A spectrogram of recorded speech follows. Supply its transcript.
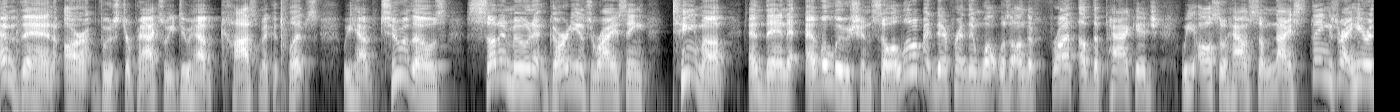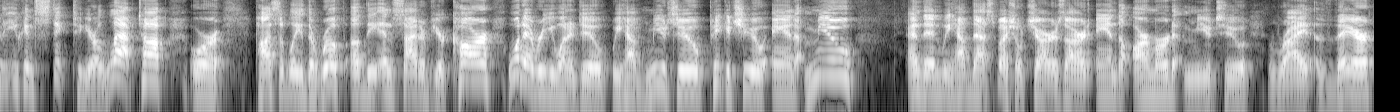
And then our booster packs, we do have Cosmic Eclipse. We have two of those, Sun and Moon, Guardians Rising, Team Up, and then Evolution. So a little bit different than what was on the front of the package. We also have some nice things right here that you can stick to your laptop or possibly the roof of the inside of your car, whatever you want to do. We have Mewtwo, Pikachu, and Mew. And then we have that special Charizard and the armored Mewtwo right there.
